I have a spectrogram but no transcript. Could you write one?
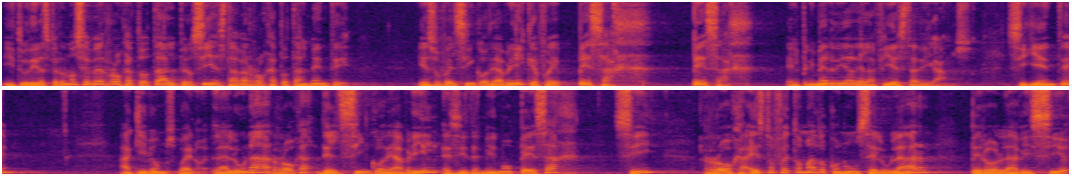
Y tú dirás, pero no se ve roja total, pero sí estaba roja totalmente. Y eso fue el 5 de abril, que fue Pesaj, Pesaj, el primer día de la fiesta, digamos. Siguiente, aquí vemos, bueno, la luna roja del 5 de abril, es decir, del mismo Pesaj, ¿sí? Roja. Esto fue tomado con un celular pero la visión,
